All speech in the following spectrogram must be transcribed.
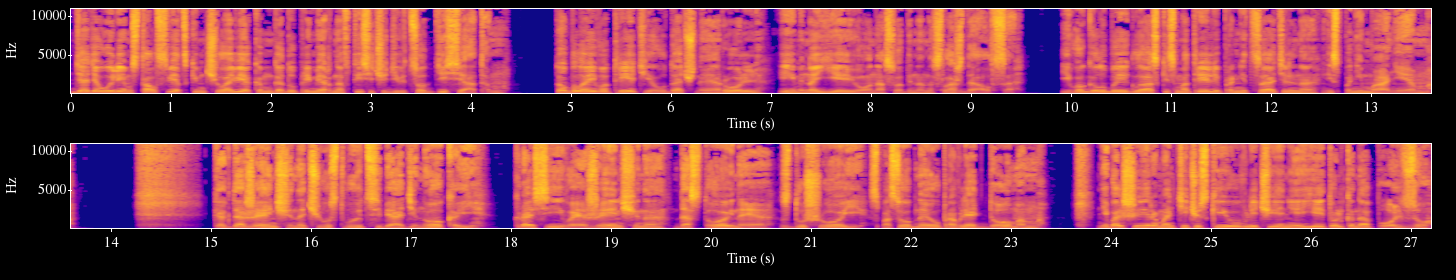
Дядя Уильям стал светским человеком году примерно в 1910-м. То была его третья удачная роль, и именно ею он особенно наслаждался. Его голубые глазки смотрели проницательно и с пониманием. «Когда женщина чувствует себя одинокой, красивая женщина, достойная, с душой, способная управлять домом, небольшие романтические увлечения ей только на пользу.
